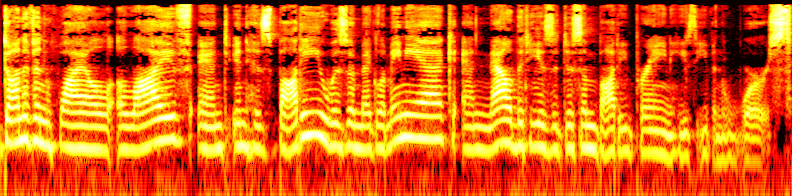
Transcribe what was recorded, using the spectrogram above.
Donovan, while alive and in his body, was a megalomaniac, and now that he is a disembodied brain, he's even worse.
